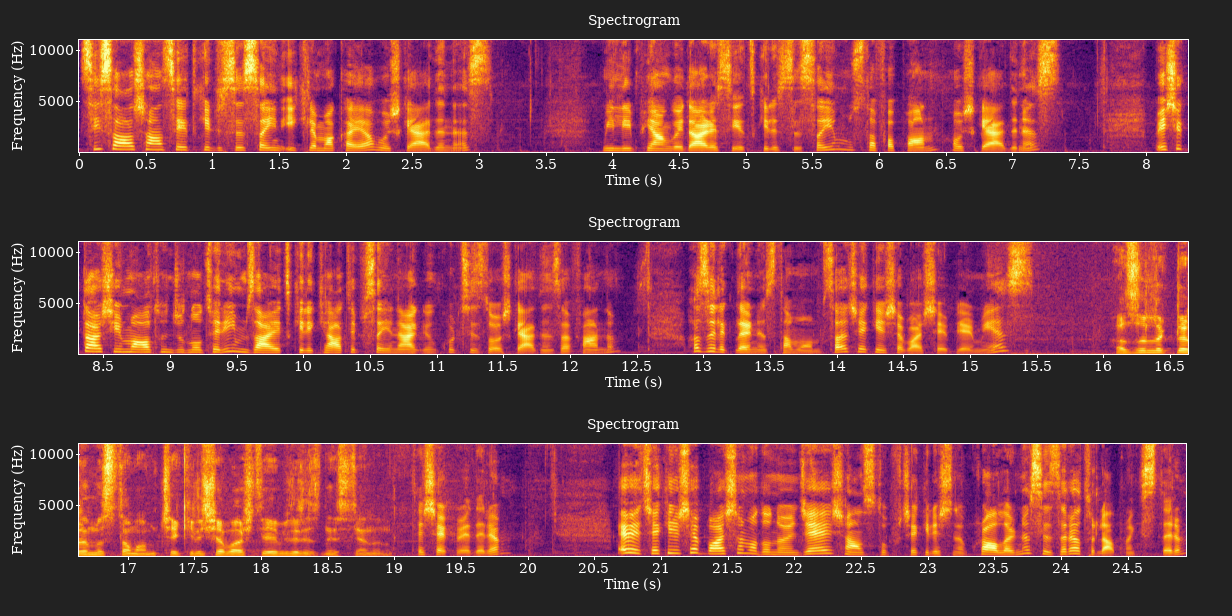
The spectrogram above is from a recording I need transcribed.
Sisal Şans Yetkilisi Sayın İklem Akaya hoş geldiniz. Milli Piyango İdaresi Yetkilisi Sayın Mustafa Pan hoş geldiniz. Beşiktaş 26. Noteri imza yetkili katip Sayın Ergün Kurt siz de hoş geldiniz efendim. Hazırlıklarınız tamamsa çekilişe başlayabilir miyiz? Hazırlıklarımız tamam. Çekilişe başlayabiliriz Neslihan Hanım. Teşekkür ederim. Evet çekilişe başlamadan önce şans topu çekilişinin kurallarını sizlere hatırlatmak isterim.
